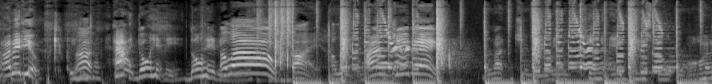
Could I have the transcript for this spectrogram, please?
I'm in you. Wait, Ah. you talk- Ha! Don't hit me. Don't hit me. Hello. Hi. Hello. I'm Jimmy. You're not Jimmy. Your name's King Edgy spelled wrong.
